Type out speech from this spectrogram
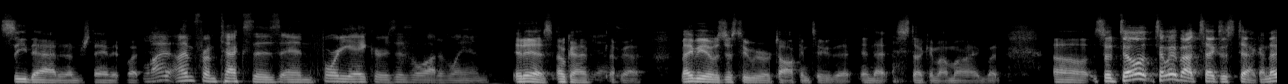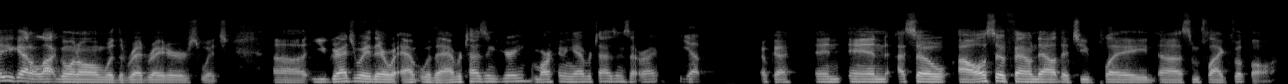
see that and understand it. But Well, I, I'm from Texas, and 40 acres is a lot of land. it is. Okay. Yes. Okay. Maybe it was just who we were talking to that and that stuck in my mind. But uh, so tell tell me about Texas Tech. I know you got a lot going on with the Red Raiders, which uh, you graduated there with, with an advertising degree, marketing advertising. Is that right? Yep. Okay. And and uh, so I also found out that you played uh, some flag football.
